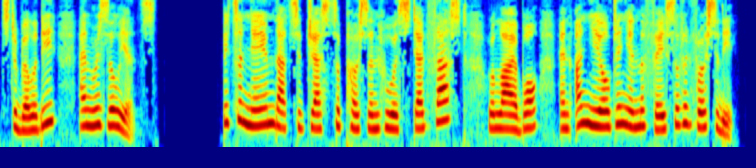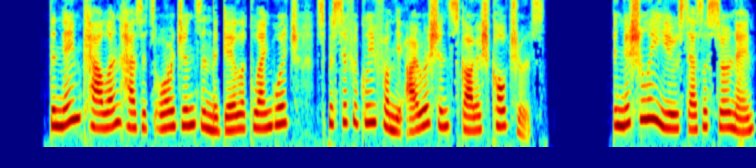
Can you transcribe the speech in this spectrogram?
stability, and resilience. It's a name that suggests a person who is steadfast, reliable, and unyielding in the face of adversity. The name Callan has its origins in the Gaelic language, specifically from the Irish and Scottish cultures. Initially used as a surname,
